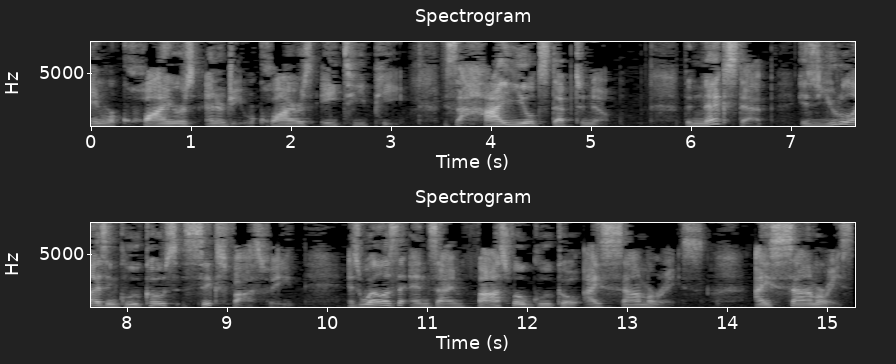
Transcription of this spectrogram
and requires energy, requires ATP. This is a high yield step to know. The next step is utilizing glucose 6 phosphate as well as the enzyme phosphoglucoisomerase. Isomerase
